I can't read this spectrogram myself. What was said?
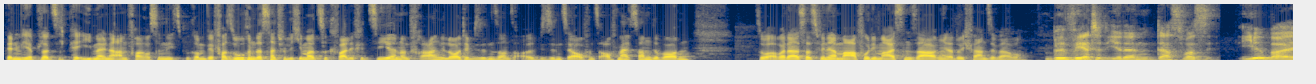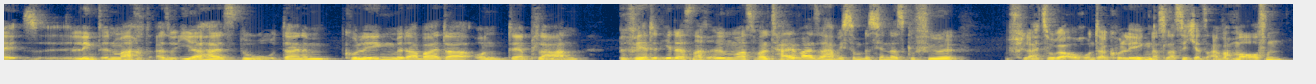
Wenn wir plötzlich per E-Mail eine Anfrage aus dem Nichts bekommen. Wir versuchen das natürlich immer zu qualifizieren und fragen die Leute, wie sind sie, uns, wie sind sie auf uns aufmerksam geworden? So, aber da ist das wie in der Marfo, die meisten sagen, ja, durch Fernsehwerbung. Bewertet ihr denn das, was ihr bei LinkedIn macht? Also ihr heißt du, deinem Kollegen, Mitarbeiter und der Plan. Bewertet ihr das nach irgendwas? Weil teilweise habe ich so ein bisschen das Gefühl, vielleicht sogar auch unter Kollegen, das lasse ich jetzt einfach mal offen.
